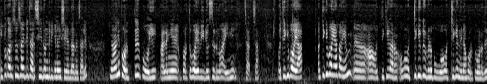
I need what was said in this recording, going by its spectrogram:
ഇപ്പോൾ കുറച്ച് ദിവസമായിട്ട് ചർച്ച ചെയ്തുകൊണ്ടിരിക്കുന്ന വിഷയം എന്താണെന്ന് വെച്ചാൽ ഞാൻ പുറത്ത് പോയി അല്ലെങ്കിൽ പുറത്ത് പോയ വീഡിയോസ് ഇടുന്നു അതിന് ചർച്ച. ഒറ്റയ്ക്ക് പോയാ ഒറ്റയ്ക്ക് പോയാൽ പറയും ആ, ഒറ്റയ്ക്ക് കാരണം ഓ ഒറ്റയ്ക്ക് ഇവിടെ പോവോ? ഒറ്റയ്ക്ക് എന്തിനാ പുറത്ത് പോകുന്നത്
